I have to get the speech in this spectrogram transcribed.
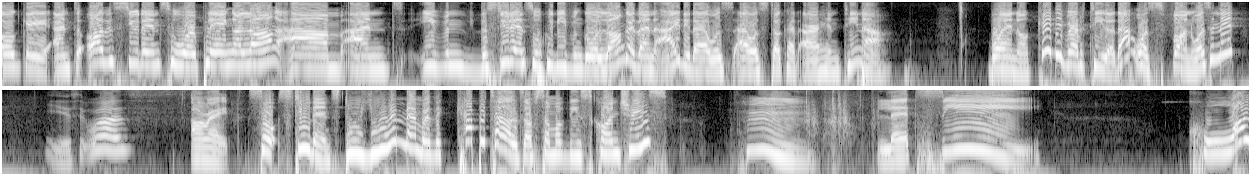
Okay, and to all the students who were playing along, um, and even the students who could even go longer than I did, I was I was stuck at Argentina. Bueno, qué divertido. That was fun, wasn't it? Yes, it was. All right. So, students, do you remember the capitals of some of these countries? Hmm. Let's see. ¿Cuál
